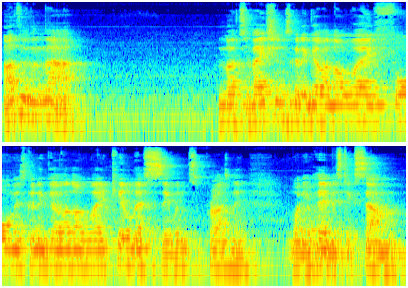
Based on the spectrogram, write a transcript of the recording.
other than that, motivation's going to go a long way, form is going to go a long way. Quilmes, it wouldn't surprise me when you'll hear Mystic Sam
